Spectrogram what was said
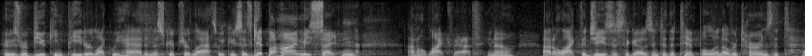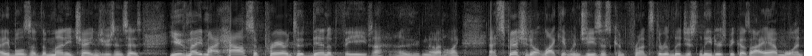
who's rebuking Peter like we had in the scripture last week, who says, Get behind me, Satan. I don't like that, you know? I don't like the Jesus that goes into the temple and overturns the tables of the money changers and says, You've made my house of prayer into a den of thieves. I, no, I don't like I especially don't like it when Jesus confronts the religious leaders because I am one.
